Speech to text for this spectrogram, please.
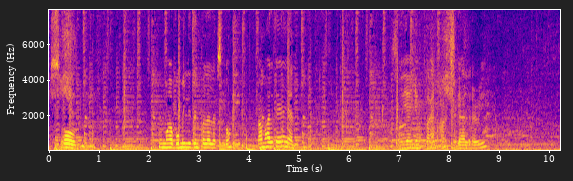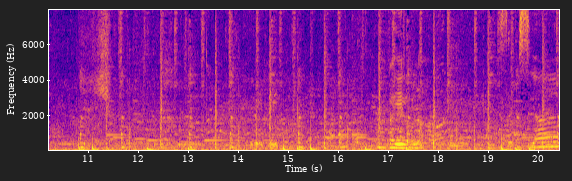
Sold. May mga bumili din pala labs ko. Mamahal kaya yan. So, yan yung Fine Arts Gallery. Nakahilo na. Six yan.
